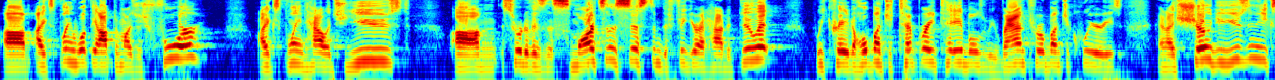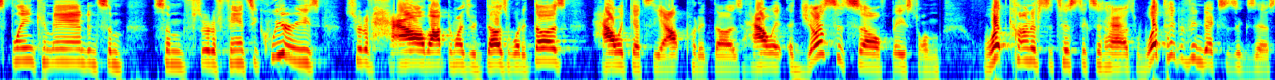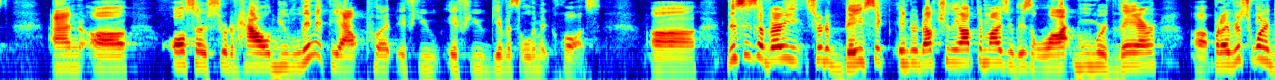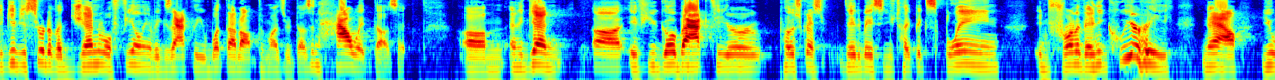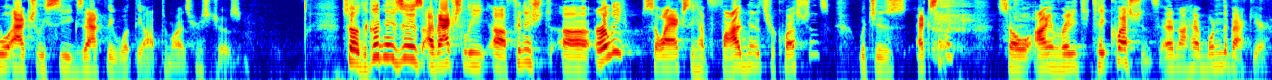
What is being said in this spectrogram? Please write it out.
Um, I explained what the optimizer is for. I explained how it's used um, sort of as the smarts of the system to figure out how to do it. We created a whole bunch of temporary tables. We ran through a bunch of queries. And I showed you using the explain command and some, some sort of fancy queries, sort of how the optimizer does what it does, how it gets the output it does, how it adjusts itself based on what kind of statistics it has, what type of indexes exist, and uh, also sort of how you limit the output if you, if you give us a limit clause. Uh, this is a very sort of basic introduction to the optimizer. There's a lot more there. Uh, but I just wanted to give you sort of a general feeling of exactly what that optimizer does and how it does it. Um, and again, uh, if you go back to your Postgres database and you type explain in front of any query, now you will actually see exactly what the optimizer has chosen. So the good news is I've actually uh, finished uh, early, so I actually have five minutes for questions, which is excellent. So I am ready to take questions, and I have one in the back here.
